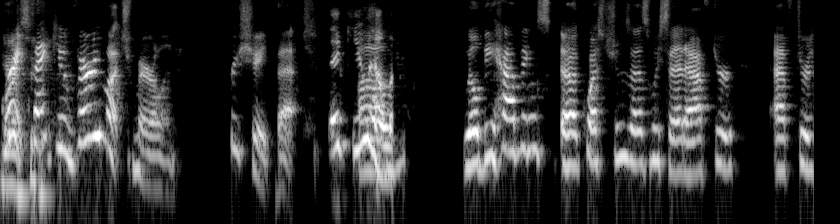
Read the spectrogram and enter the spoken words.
Great. Yes. Thank you very much, Marylin. Appreciate that. Thank you, um, Helen. We'll be having uh, questions, as we said, after after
